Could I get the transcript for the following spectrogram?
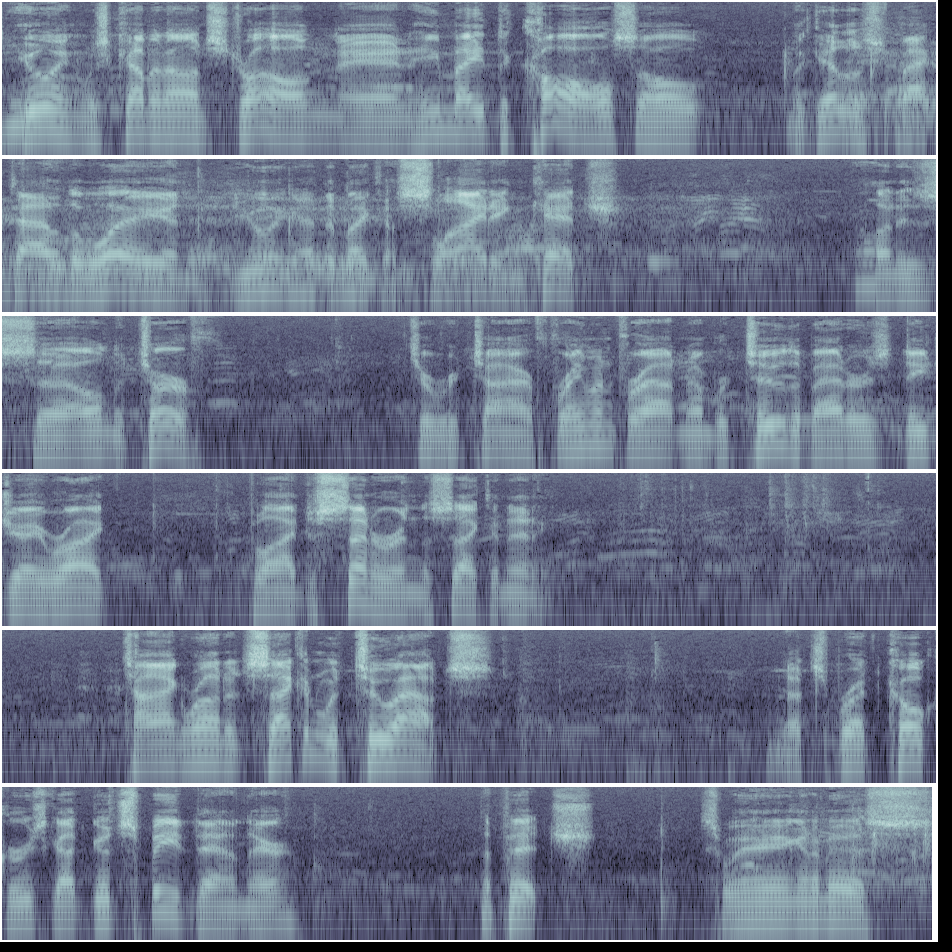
Ewing was coming on strong, and he made the call, so McGillis backed out of the way, and Ewing had to make a sliding catch on his uh, on the turf to retire Freeman for out number two. The batter is DJ Wright, applied to center in the second inning. Tying run at second with two outs. That's Brett Coker. He's got good speed down there. The pitch, swing and a miss.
